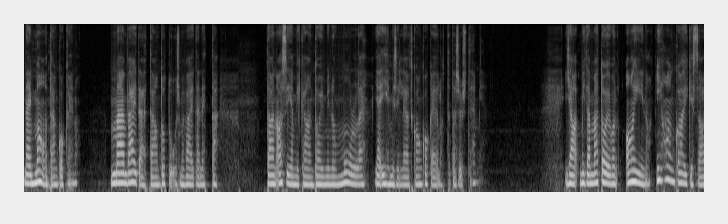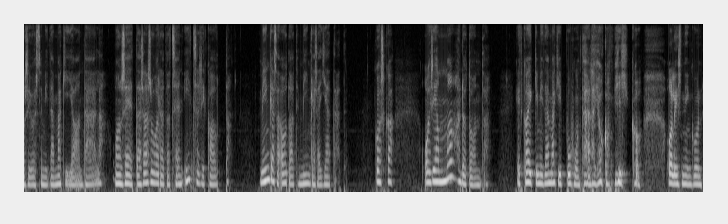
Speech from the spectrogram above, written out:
näin mä oon tämän kokenut. Mä en väitä, että tämä on totuus. Mä väitän, että tämä on asia, mikä on toiminut mulle ja ihmisille, jotka on kokeillut tätä systeemiä. Ja mitä mä toivon aina, ihan kaikissa asioissa, mitä mäkin jaan täällä, on se, että sä suodatat sen itsesi kautta. Minkä sä otat, minkä sä jätät. Koska olisi ihan mahdotonta, että kaikki mitä mäkin puhun täällä joka viikko olisi niin kuin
